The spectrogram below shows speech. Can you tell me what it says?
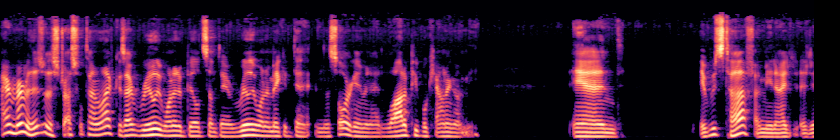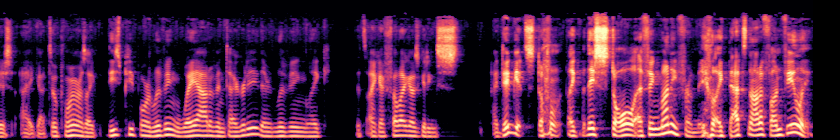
I remember this was a stressful time of life because I really wanted to build something. I really wanted to make a dent in the solar game, and I had a lot of people counting on me. And it was tough. I mean, I, I just I got to a point where I was like, these people are living way out of integrity. They're living like it's like I felt like I was getting. I did get stolen. Like they stole effing money from me. Like that's not a fun feeling.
